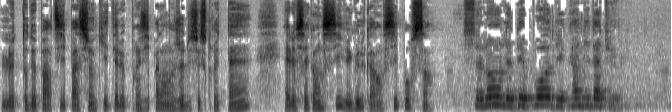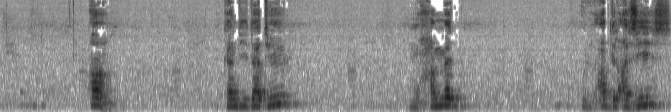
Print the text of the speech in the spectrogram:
Le taux de participation qui était le principal enjeu de ce scrutin est de 56,46%. Selon le dépôt des candidatures, 1. Candidature محمد والعبد العزيز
